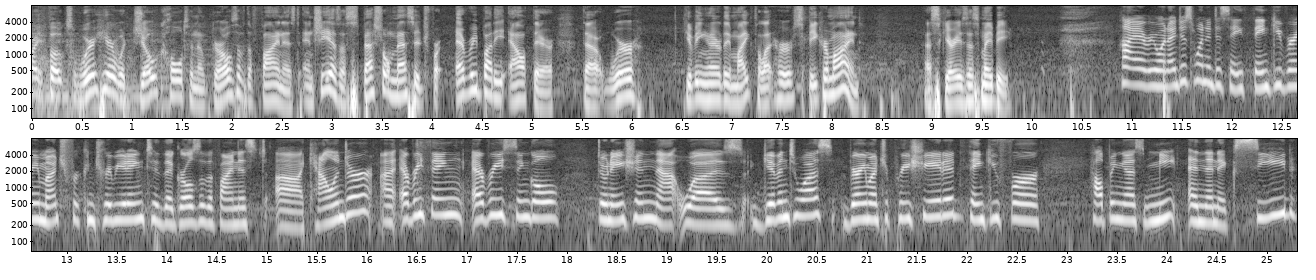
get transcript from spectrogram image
right, folks, we're here with Joe Colton of Girls of the Finest, and she has a special message for everybody out there that we're giving her the mic to let her speak her mind, as scary as this may be. Hi, everyone. I just wanted to say thank you very much for contributing to the Girls of the Finest uh, calendar. Uh, everything, every single donation that was given to us, very much appreciated. Thank you for helping us meet and then exceed,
